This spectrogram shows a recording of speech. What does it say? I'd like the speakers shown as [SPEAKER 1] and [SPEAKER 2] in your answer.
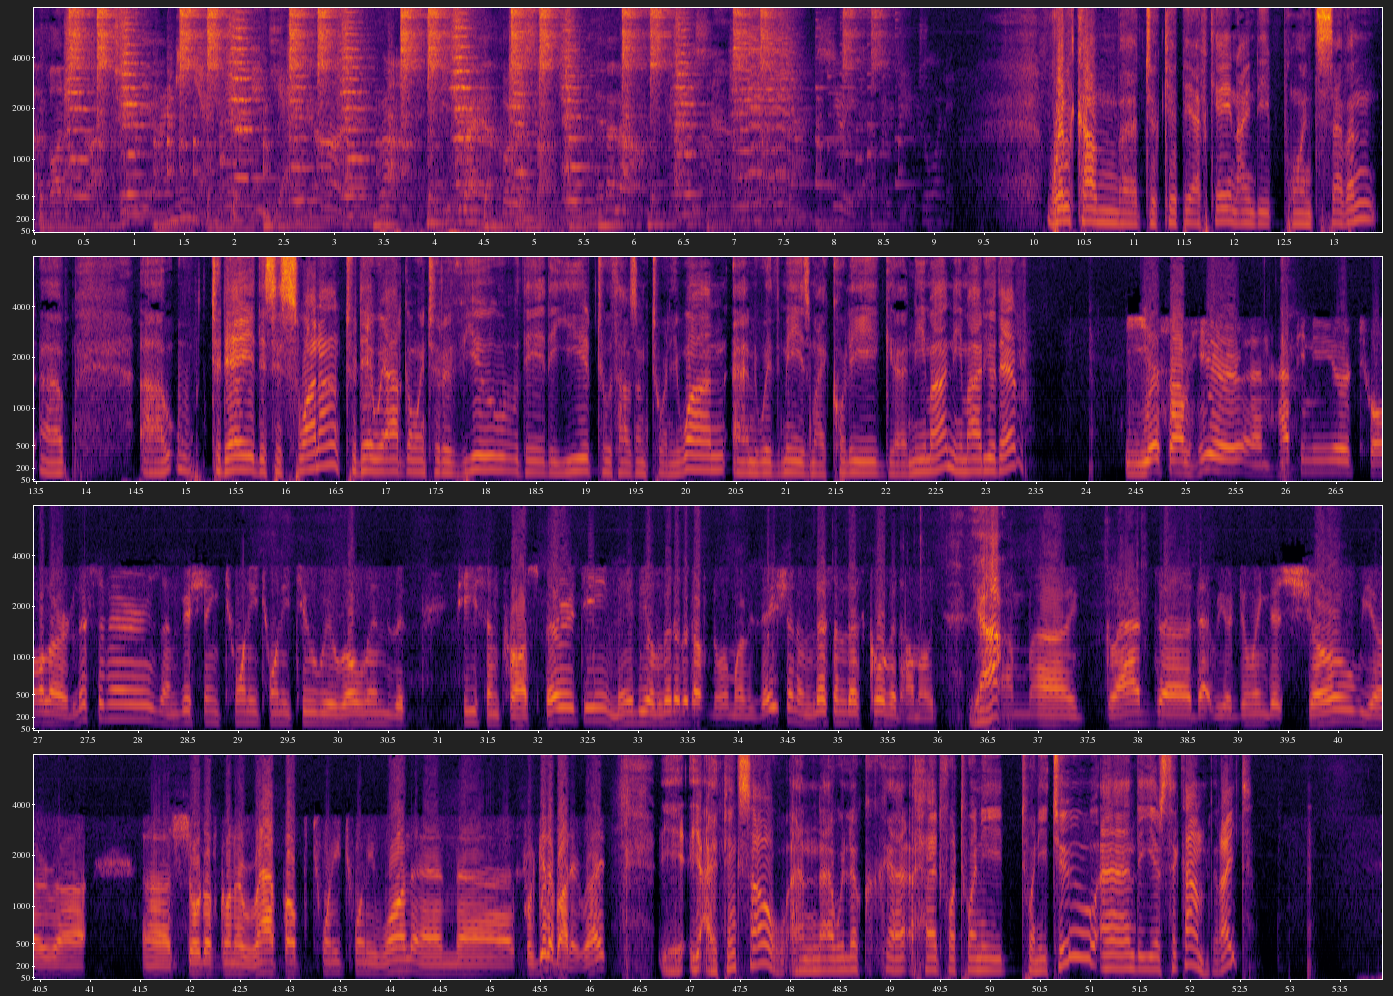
[SPEAKER 1] Afghanistan,
[SPEAKER 2] Armenia, India,
[SPEAKER 1] Iran,
[SPEAKER 2] Iraq,
[SPEAKER 1] Israel, Kurdistan, Lebanon.
[SPEAKER 3] Welcome uh, to KPFK 90.7. Uh, uh, today, this is Swana. Today, we are going to review the, the year 2021, and with me is my colleague uh, Nyma. Nyma, are you there?
[SPEAKER 4] Yes, I'm here, and Happy New Year to all our listeners, and wishing 2022 we roll in with peace and prosperity, maybe a little bit of normalization, and less and less COVID, Hamid.
[SPEAKER 3] Yeah.
[SPEAKER 4] I'm uh, glad uh, that we are doing this show. We are uh, uh, sort of going to wrap up 2021 and uh, forget about it, right?
[SPEAKER 3] Yeah, I think so. And uh, we look ahead for 2022 and the years to come, right?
